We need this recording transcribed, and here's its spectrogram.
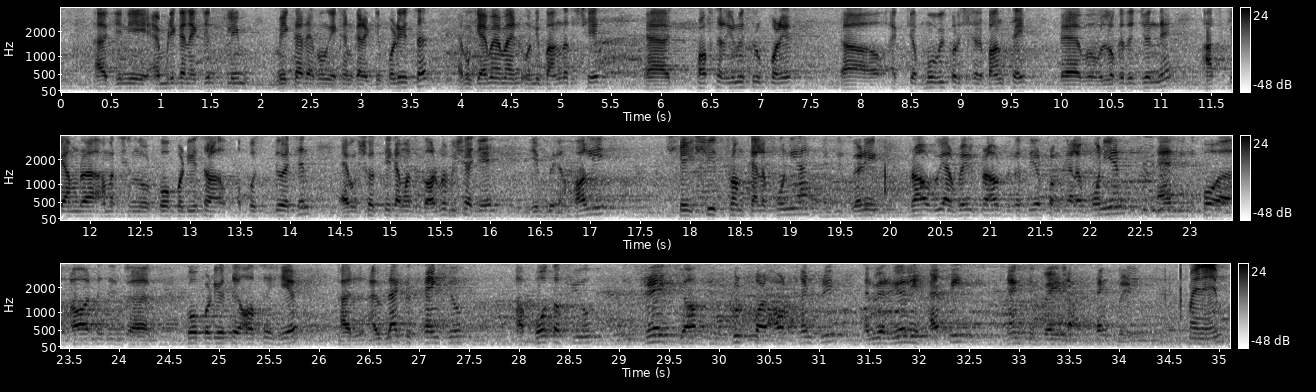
যিনি আমেরিকান একজন ফিল্ম মেকার এবং এখানকার একজন প্রডিউসার এবং ক্যামেরাম্যান উনি বাংলাদেশে প্রফেসর ইউনিসের উপরে একটা মুভি করেছে সেটা বানসাই লোকেদের জন্যে আজকে আমরা আমাদের সামনে কো প্রডিউসার উপস্থিত হয়েছেন এবং সত্যি এটা আমাদের গর্বের বিষয় যে হলি She, she's from California. This is very proud. We are very proud because we are from California, and this, uh, our, this is uh, co-producer also here. And I would like to thank you, uh, both of you. A great job. It's good for our country, and we are really happy. Thanks very much. Thanks very much. My name?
